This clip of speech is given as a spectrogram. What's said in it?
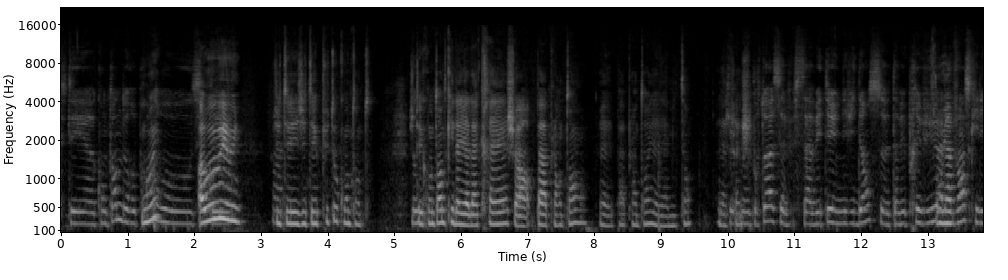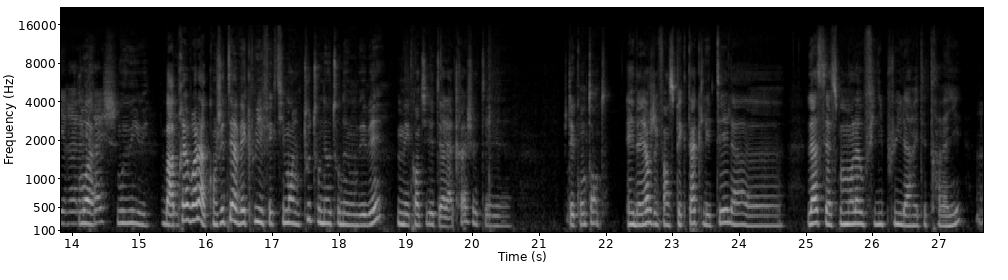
Tu étais euh, contente de reprendre oui. Ou ah oui, oui, oui. Ouais. J'étais plutôt contente. J'étais Donc... contente qu'il aille à la crèche, alors pas à plein temps, pas à plein temps, il allait à mi-temps. Okay. Mais pour toi, ça, ça, avait été une évidence Tu avais prévu oui. à l'avance qu'il irait à la ouais. crèche Oui, oui, oui. Bah après, voilà, quand j'étais avec lui, effectivement, tout tournait autour de mon bébé. Mais quand il était à la crèche, j'étais contente. Et d'ailleurs, j'ai fait un spectacle l'été, là. Euh... Là, c'est à ce moment-là où Philippe, lui, il a arrêté de travailler. Ouais.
